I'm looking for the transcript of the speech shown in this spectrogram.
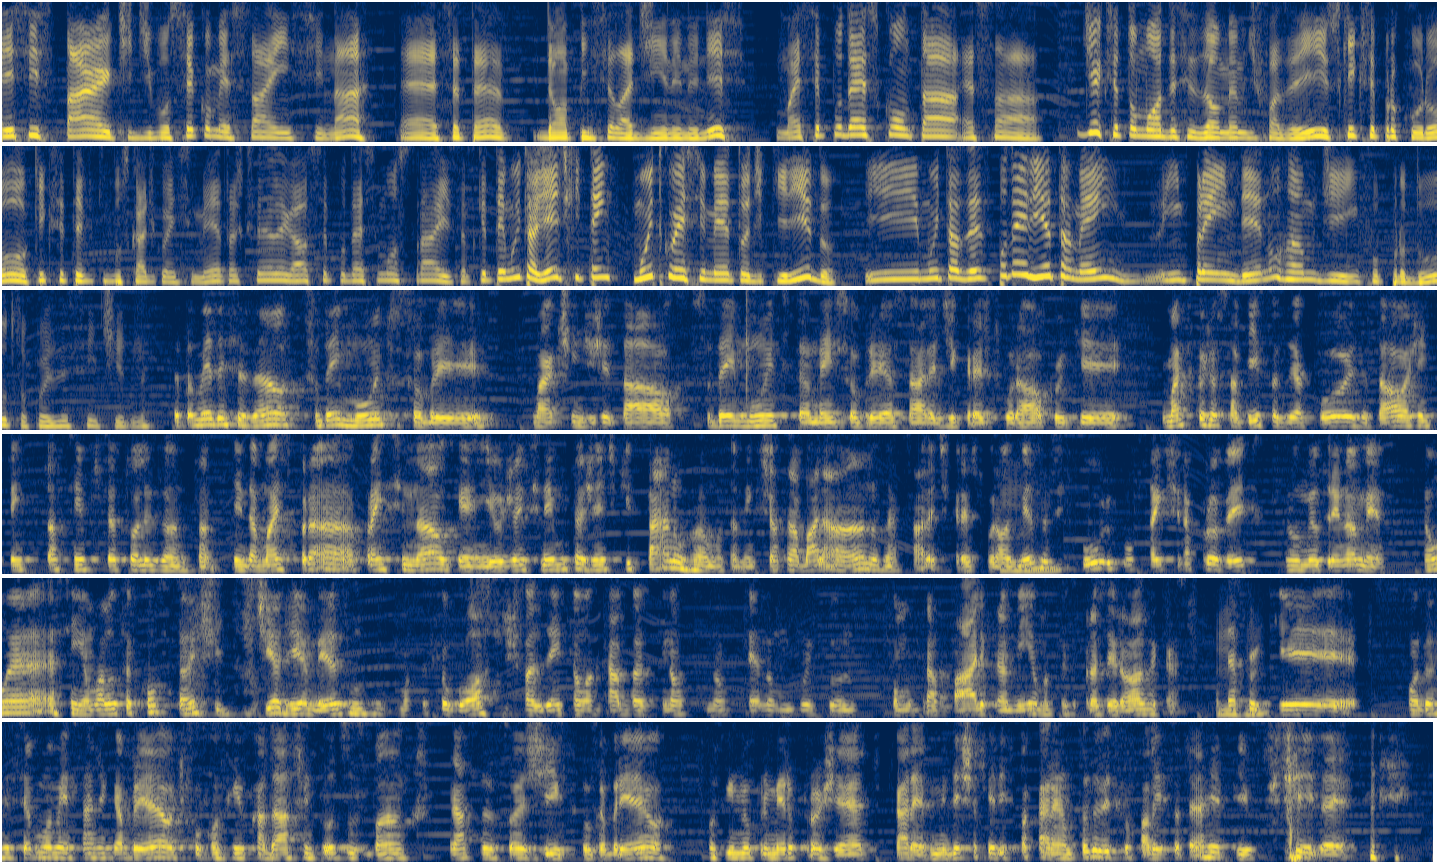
Esse start de você começar a ensinar, é, você até deu uma pinceladinha ali no início, mas se você pudesse contar essa o dia que você tomou a decisão mesmo de fazer isso, o que, que você procurou, o que, que você teve que buscar de conhecimento, acho que seria legal se você pudesse mostrar isso, né? Porque tem muita gente que tem muito conhecimento adquirido e muitas vezes poderia também empreender no ramo de infoprodutos ou coisas nesse sentido, né? Eu tomei a decisão, estudei muito sobre marketing digital, estudei muito também sobre essa área de crédito rural, porque por mais que eu já sabia fazer a coisa e tal, a gente tem que estar tá sempre se atualizando, sabe? Ainda mais para ensinar alguém. Eu já ensinei muita gente que está no ramo também, que já trabalha há anos nessa área de crédito rural, uhum. e mesmo esse público consegue tirar proveito do meu treinamento. Então é assim, é uma luta constante, dia a dia mesmo, uma coisa que eu gosto de fazer, então acaba não, não sendo muito como trabalho para mim, é uma coisa prazerosa, cara. Uhum. Até porque quando eu recebo uma mensagem, Gabriel, tipo, eu consegui o cadastro em todos os bancos, graças às suas dicas. O Gabriel, consegui meu primeiro projeto. Cara, me deixa feliz pra caramba. Toda vez que eu falei isso, até arrepio, você ideia.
